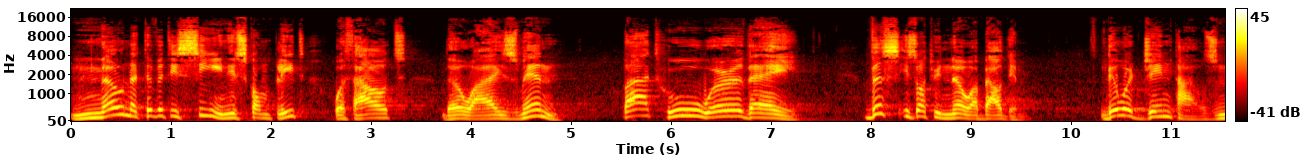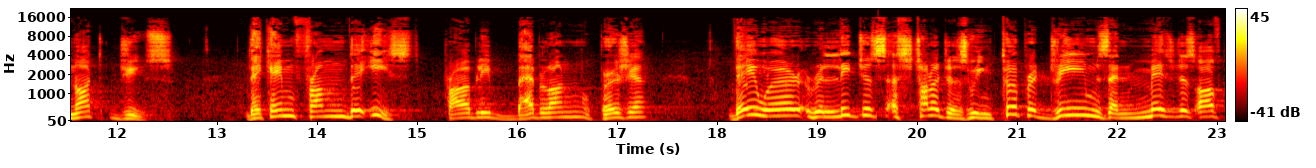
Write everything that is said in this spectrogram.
No nativity scene is complete without the wise men. But who were they? This is what we know about them. They were Gentiles, not Jews. They came from the east, probably Babylon or Persia. They were religious astrologers who interpret dreams and messages of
